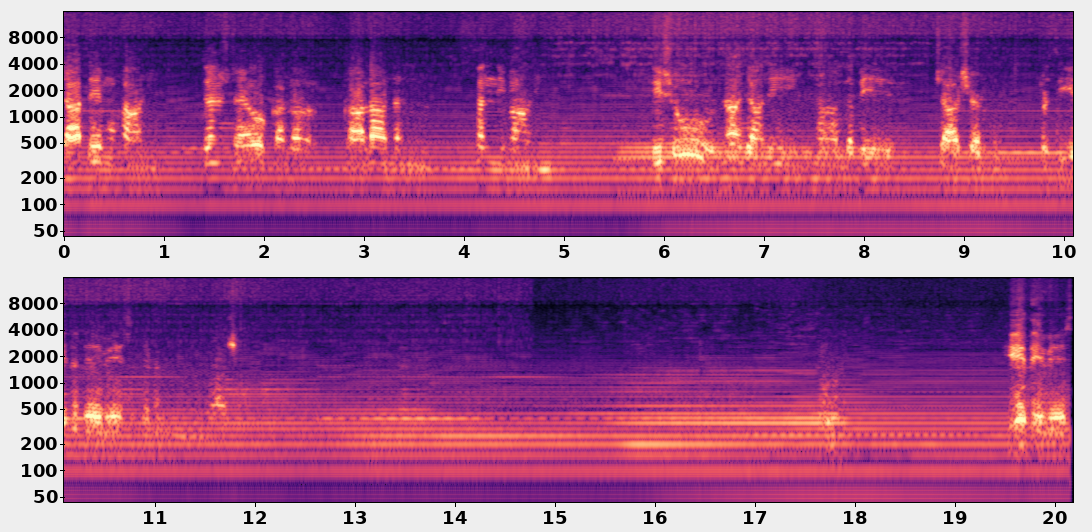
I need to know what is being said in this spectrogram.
चाते मुखानी दंष्टयो कल, काला सन्निभानी दिशो न जाने, न लबे चाशर प्रसीद देवेश जगन्निवास हे देवेश,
